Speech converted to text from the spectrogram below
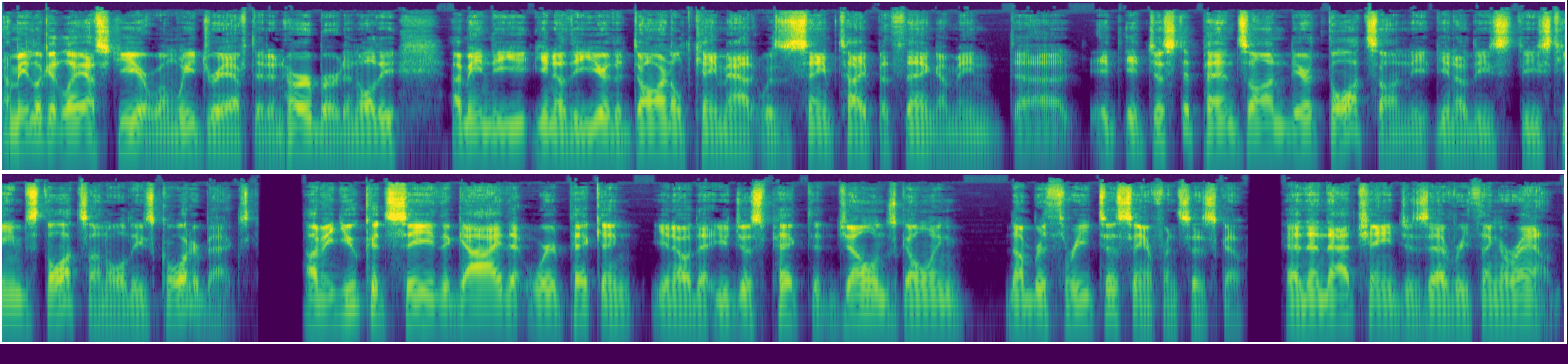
I mean, look at last year when we drafted and Herbert and all the. I mean, the you know the year that Darnold came out, it was the same type of thing. I mean, uh, it it just depends on their thoughts on the you know these these teams' thoughts on all these quarterbacks. I mean, you could see the guy that we're picking, you know, that you just picked, at Jones going number three to San Francisco, and then that changes everything around.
